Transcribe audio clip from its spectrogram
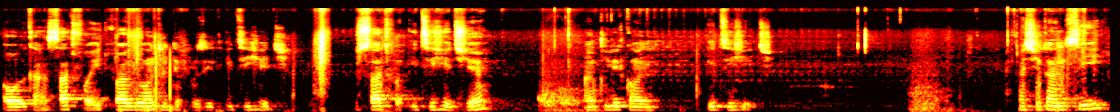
or we can search for it. Probably want to deposit ETH we search for ETH here and click on ETH as you can see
